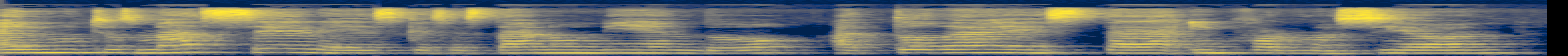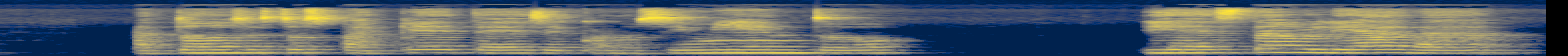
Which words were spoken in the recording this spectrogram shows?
hay muchos más seres que se están uniendo a toda esta información, a todos estos paquetes de conocimiento y a esta oleada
